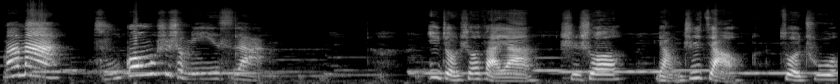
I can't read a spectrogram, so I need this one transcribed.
妈妈。足弓是什么意思啊？一种说法呀，是说两只脚做出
